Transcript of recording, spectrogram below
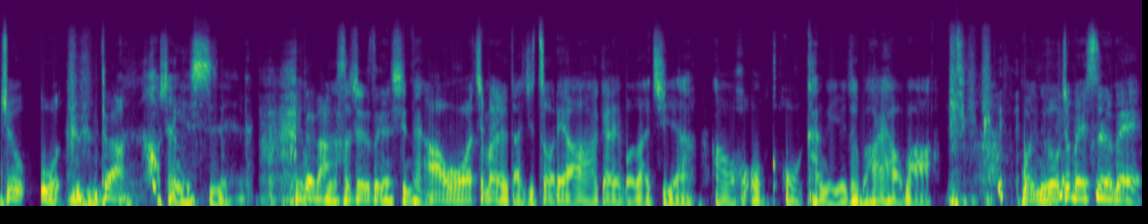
就我，嗯、对啊，好像也是、欸，对吧？有时候就是这个心态啊，我起码有打击做了啊，刚才没打击啊，啊，我我我看个 YouTube 还好吧？我你说我就没事了呗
